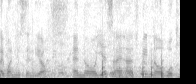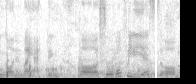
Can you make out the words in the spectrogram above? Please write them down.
I won Miss India. And yes, I have been working on my acting. So hopefully, yes, um,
